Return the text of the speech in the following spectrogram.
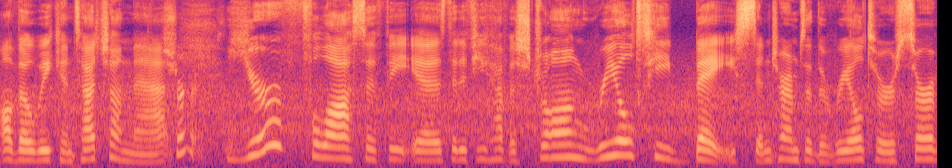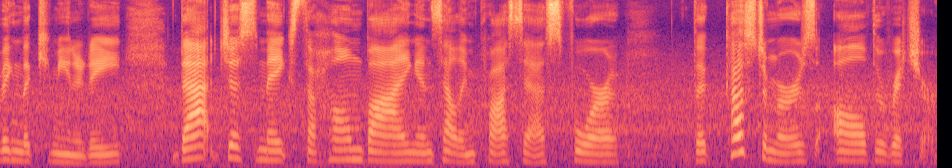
although we can touch on that. Sure. Your philosophy is that if you have a strong realty base in terms of the realtors serving the community, that just makes the home buying and selling process for the customers all the richer.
